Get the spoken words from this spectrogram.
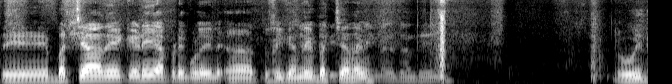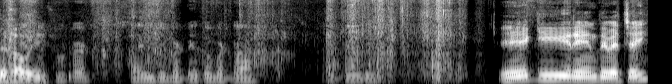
ਤੇ ਬੱਚਿਆਂ ਦੇ ਕਿਹੜੇ ਆਪਣੇ ਕੋਲੇ ਅਹ, ਤੁਸੀਂ ਕਹਿੰਦੇ ਬੱਚਿਆਂ ਦਾ ਵੀ? ਮਿਲ ਜਾਂਦੇ ਆ ਜੀ। ਉਹ ਵੀ ਦਿਖਾਓ ਜੀ। ਛੋਟਾ ਸਾਈਜ਼ ਵੱਡੇ ਤੋਂ ਵੱਡਾ ਇਦਾਂ ਦੇ। ਇਹ ਕੀ ਰੇਂਜ ਦੇ ਵਿੱਚ ਹੈ ਜੀ?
